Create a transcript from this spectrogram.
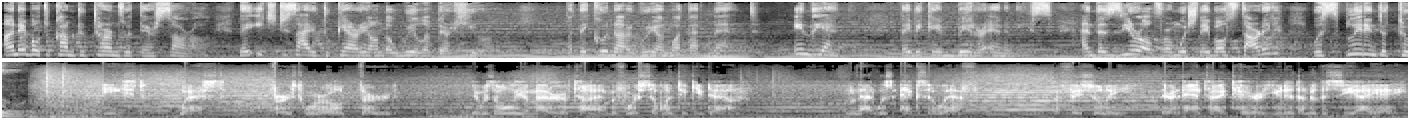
Unable to come to terms with their sorrow, they each decided to carry on the will of their hero. But they could not agree on what that meant. In the end, they became bitter enemies, and the zero from which they both started was split into two. East, West, First World, Third. It was only a matter of time before someone took you down. And that was XOF. Officially, they're an anti-terror unit under the CIA.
